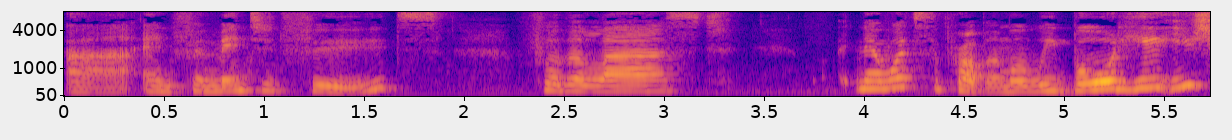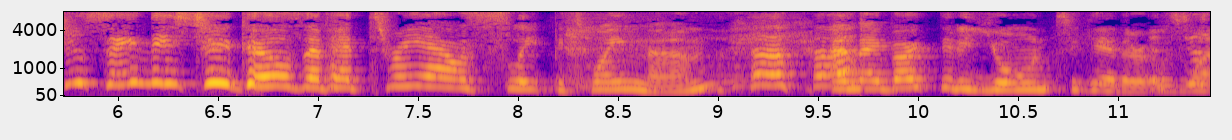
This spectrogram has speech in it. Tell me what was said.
uh, and fermented foods for the last. Now, what's the problem? Well, we bored here. You should have seen these two girls. They've had three hours sleep between them, and they both did a yawn together. It It's was just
